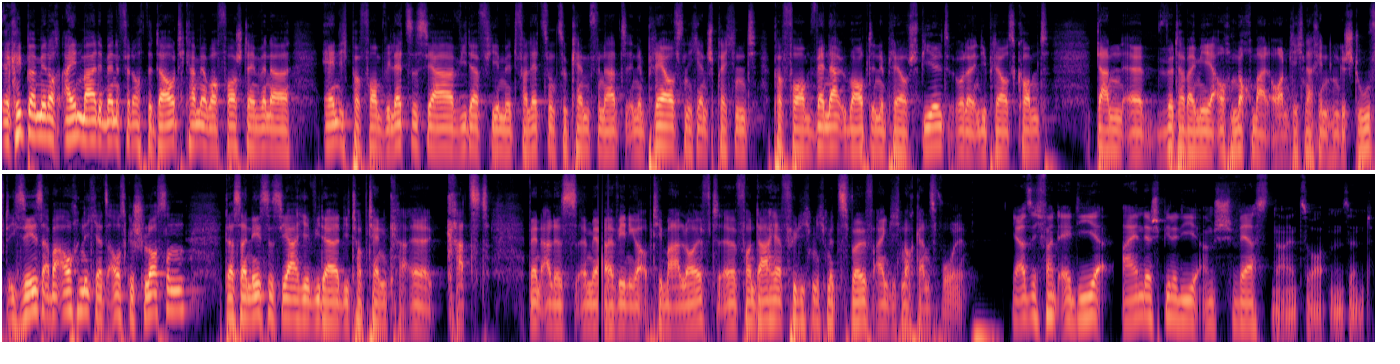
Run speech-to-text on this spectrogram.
er kriegt bei mir noch einmal den Benefit of the Doubt. Ich kann mir aber auch vorstellen, wenn er ähnlich performt wie letztes Jahr, wieder viel mit Verletzungen zu kämpfen hat, in den Playoffs nicht entsprechend performt, wenn er überhaupt in den Playoffs spielt oder in die Playoffs kommt, dann äh, wird er bei mir auch nochmal ordentlich nach hinten gestuft. Ich sehe es aber auch nicht als ausgeschlossen, dass er nächstes Jahr hier wieder die Top 10 äh, kratzt, wenn alles äh, mehr oder weniger optimal läuft. Äh, von daher fühle ich mich mit 12 eigentlich noch ganz wohl. Ja, also ich fand AD einen der Spiele, die am schwersten einzuordnen sind.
